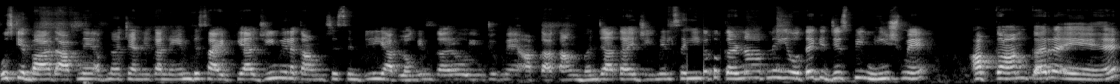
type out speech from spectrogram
उसके बाद आपने अपना चैनल का नेम डिसाइड किया। जीमेल अकाउंट से सिंपली आप लॉगिन करो यूट्यूब में आपका अकाउंट बन जाता है जीमेल से ही। तो करना आपने ये होता है कि जिस भी नीच में आप काम कर रहे हैं,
